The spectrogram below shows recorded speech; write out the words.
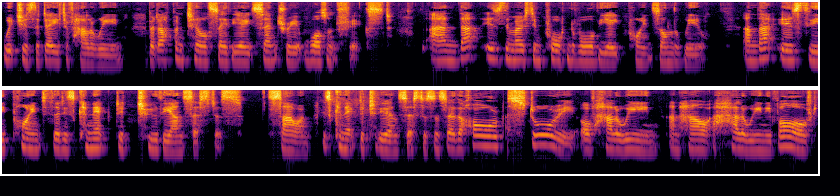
which is the date of Halloween. But up until, say, the 8th century, it wasn't fixed. And that is the most important of all the eight points on the wheel. And that is the point that is connected to the ancestors. Samhain is connected to the ancestors. And so the whole story of Halloween and how Halloween evolved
